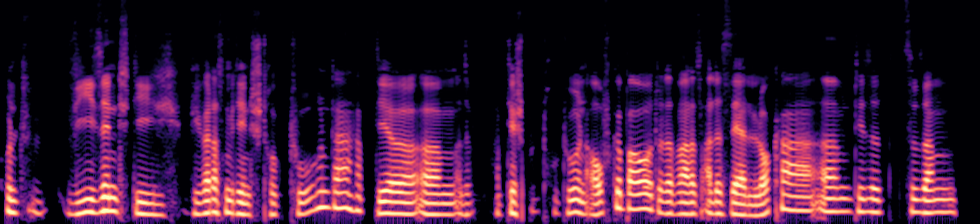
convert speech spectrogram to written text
und wie sind die, wie war das mit den Strukturen da? Habt ihr, ähm, also habt ihr Strukturen aufgebaut oder war das alles sehr locker, ähm, diese zusammen?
